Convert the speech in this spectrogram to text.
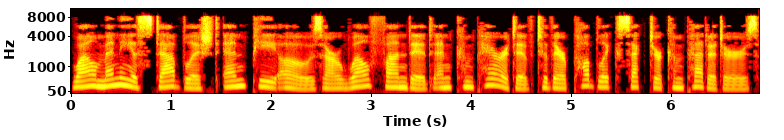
While many established NPOs are well funded and comparative to their public sector competitors,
